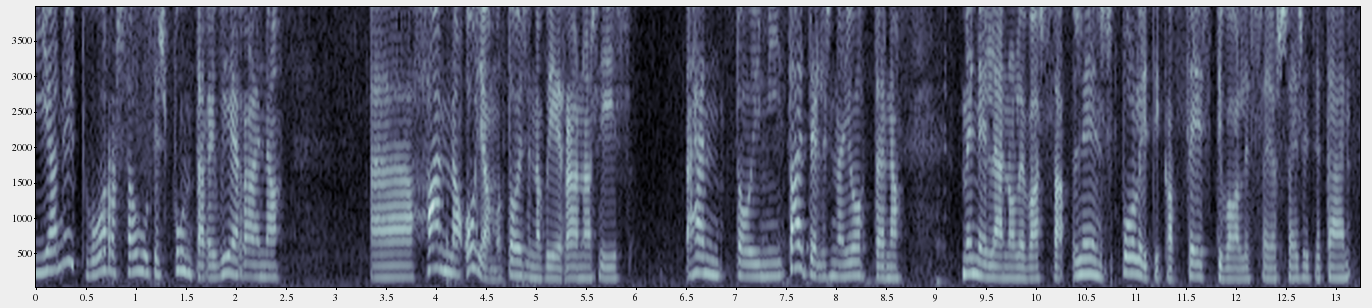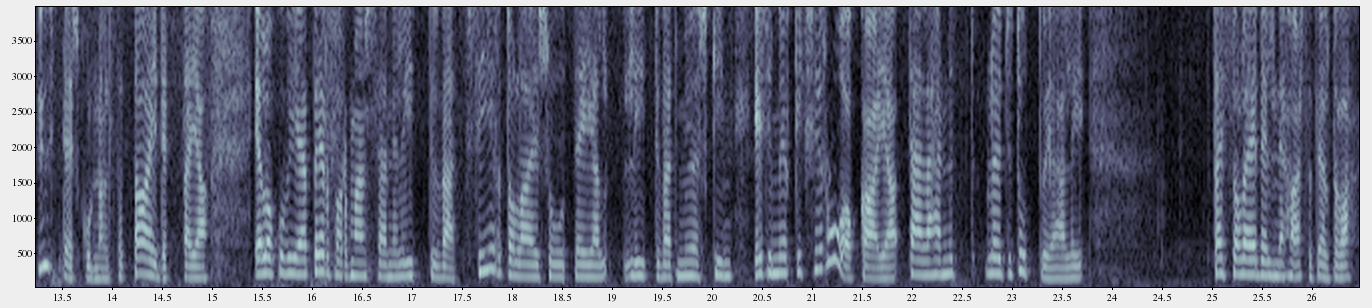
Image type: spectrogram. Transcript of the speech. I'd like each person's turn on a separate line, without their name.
Ja nyt vuorossa uutispuntari vieraina äh, Hanna Ojamo toisena vieraana siis. Hän toimii taiteellisena johtajana meneillään olevassa Lens Politica-festivaalissa, jossa esitetään yhteiskunnallista taidetta ja elokuvia ja performansseja. Ne liittyvät siirtolaisuuteen ja liittyvät myöskin esimerkiksi ruokaa. Ja täällähän nyt löytyi tuttuja, eli taisi olla edellinen haastateltava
